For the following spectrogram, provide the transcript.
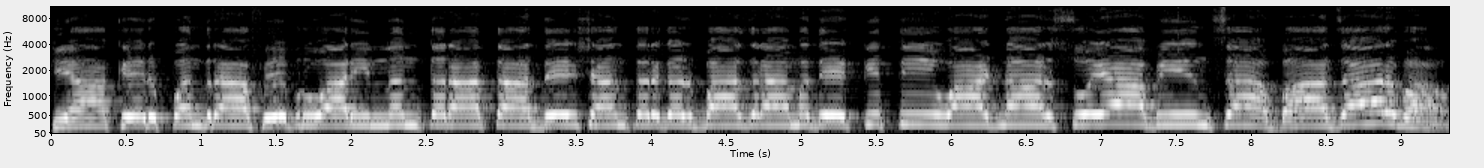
की अखेर पंधरा फेब्रुवारी नंतर आता देशांतर्गत बाजारामध्ये किती वाढणार सोयाबीनचा बाजार भाव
